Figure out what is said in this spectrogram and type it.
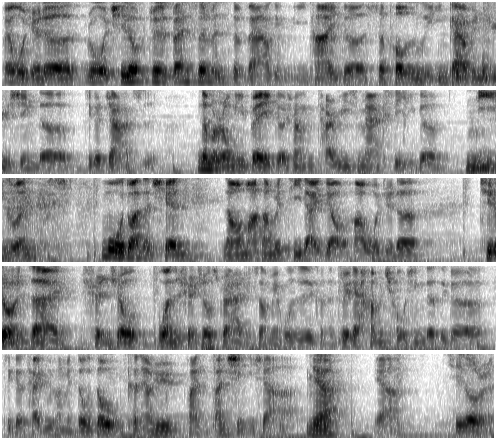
哎，我觉得如果七六就是 Ben Simmons 的 value，以他一个 supposedly 应该要变巨星的这个价值。那么容易被一个像 Tyrese Maxey 一个第一轮 末端的签，然后马上被替代掉的话，我觉得七六人在选秀，不管是选秀 strategy 上面，或是可能对待他们球星的这个这个态度上面，都都可能要去反反省一下啦。Yeah, yeah，七六人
